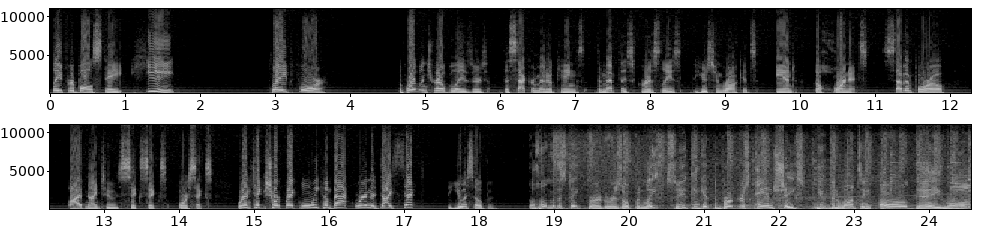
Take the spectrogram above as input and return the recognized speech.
played for Ball State. He played for the Portland Trailblazers, the Sacramento Kings, the Memphis Grizzlies, the Houston Rockets, and the Hornets. 740 592 6646. We're going to take a short break. When we come back, we're going to dissect the U.S. Open. The home of the steak burger is open late so you can get the burgers and shakes you've been wanting all day long.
